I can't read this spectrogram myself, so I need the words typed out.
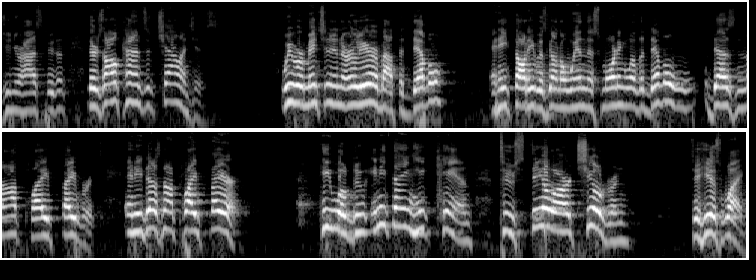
junior high student. There's all kinds of challenges. We were mentioning earlier about the devil, and he thought he was going to win this morning. Well, the devil does not play favorites, and he does not play fair. He will do anything he can to steal our children to his way.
